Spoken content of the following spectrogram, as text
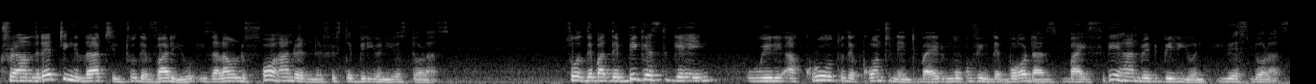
translating that into the value is around 450 billion US dollars. So, the, but the biggest gain will accrue to the continent by removing the borders by 300 billion US dollars.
